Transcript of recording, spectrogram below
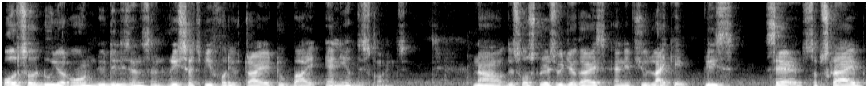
also do your own due diligence and research before you try to buy any of these coins. Now, this was today's video guys. And if you like it, please share, subscribe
